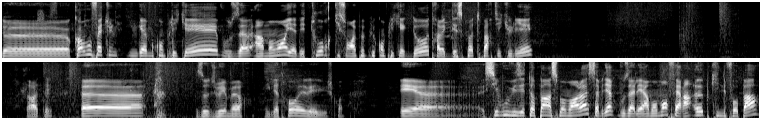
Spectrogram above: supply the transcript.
De- Quand vous faites une, une game compliquée, vous avez- à un moment, il y a des tours qui sont un peu plus compliqués que d'autres, avec des spots particuliers. J'ai raté. Euh, The Dreamer. Il a trop rêvé, lui, je crois. Et euh, si vous visez top 1 à ce moment-là, ça veut dire que vous allez à un moment faire un up qu'il ne faut pas,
